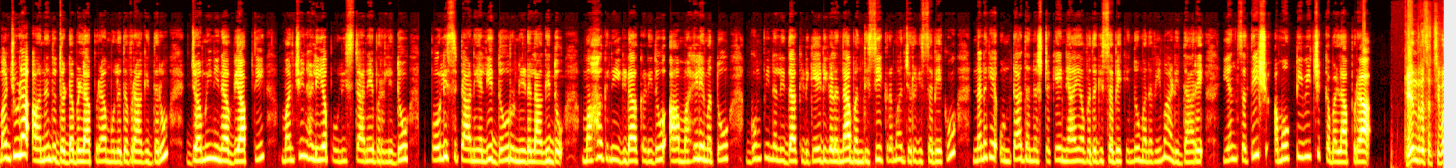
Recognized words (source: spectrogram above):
ಮಂಜುಳಾ ಆನಂದ್ ದೊಡ್ಡಬಳ್ಳಾಪುರ ಮೂಲದವರಾಗಿದ್ದರು. ಜಮೀನಿನ ವ್ಯಾಪ್ತಿ ಮಂಚಿನಹಳ್ಳಿಯ ಪೊಲೀಸ್ ಠಾಣೆ ಬರಲಿದ್ದು ಪೊಲೀಸ್ ಠಾಣೆಯಲ್ಲಿ ದೂರು ನೀಡಲಾಗಿದ್ದು, ಮಹಾಗನಿ ಗಿಡ ಕಡಿದು ಆ ಮಹಿಳೆ ಮತ್ತು ಗುಂಪಿನಲ್ಲಿದ್ದ ಕಿಡಿಗೇಡಿಗಳನ್ನು ಬಂಧಿಸಿ ಕ್ರಮ ಜರುಗಿಸಬೇಕು, ನನಗೆ ಉಂಟಾದ ನಷ್ಟಕ್ಕೆ ನ್ಯಾಯ ಒದಗಿಸಬೇಕೆಂದು ಮನವಿ ಮಾಡಿದ್ದಾರೆ. ಎನ್. ಸತೀಶ್, ಅಮೋಕ್ ಟಿವಿ, ಚಿಕ್ಕಬಳ್ಳಾಪುರ. ಕೇಂದ್ರ ಸಚಿವ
